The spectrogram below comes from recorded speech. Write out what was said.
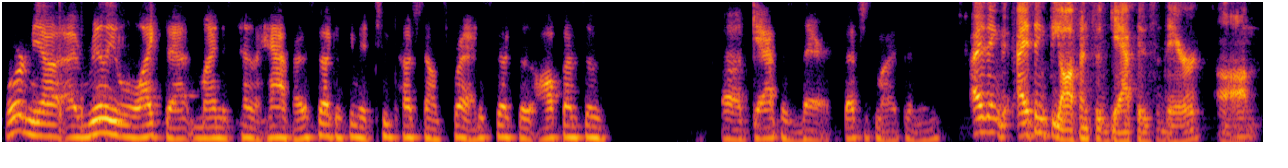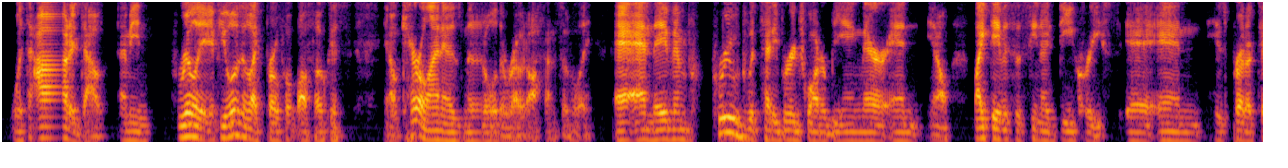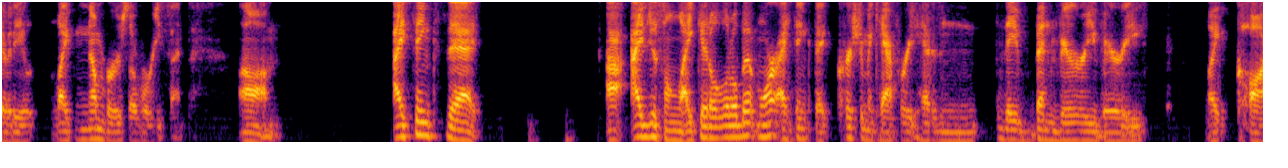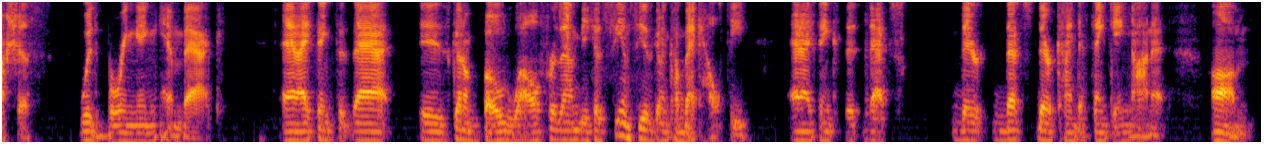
for me, I, I really like that minus 10 and a half. I just feel like it's going to be a two touchdown spread. I just feel like the offensive uh, gap is there. That's just my opinion. I think I think the offensive gap is there, um, without a doubt. I mean, really, if you look at like Pro Football Focus, you know Carolina is middle of the road offensively, and they've improved with Teddy Bridgewater being there, and you know Mike Davis has seen a decrease in his productivity, like numbers of recent. Um, I think that I, I just like it a little bit more. I think that Christian McCaffrey has they've been very very like cautious with bringing him back. And I think that that is going to bode well for them because CMC is going to come back healthy. And I think that that's their that's their kind of thinking on it. Um,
